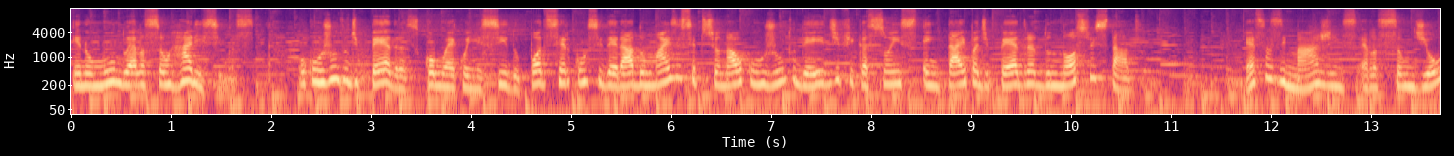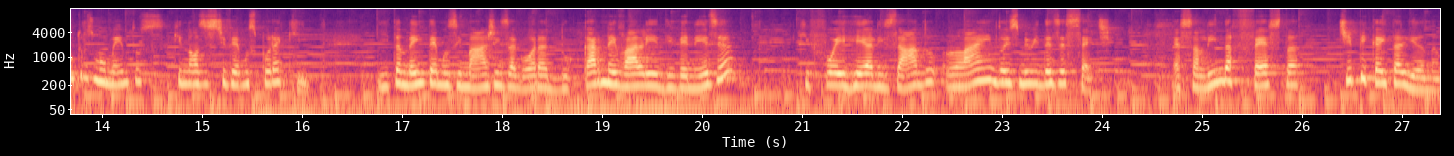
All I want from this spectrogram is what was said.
e no mundo elas são raríssimas. O conjunto de pedras, como é conhecido, pode ser considerado o mais excepcional conjunto de edificações em taipa de pedra do nosso estado. Essas imagens, elas são de outros momentos que nós estivemos por aqui. E também temos imagens agora do Carnevale de Venezia, que foi realizado lá em 2017. Essa linda festa típica italiana.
